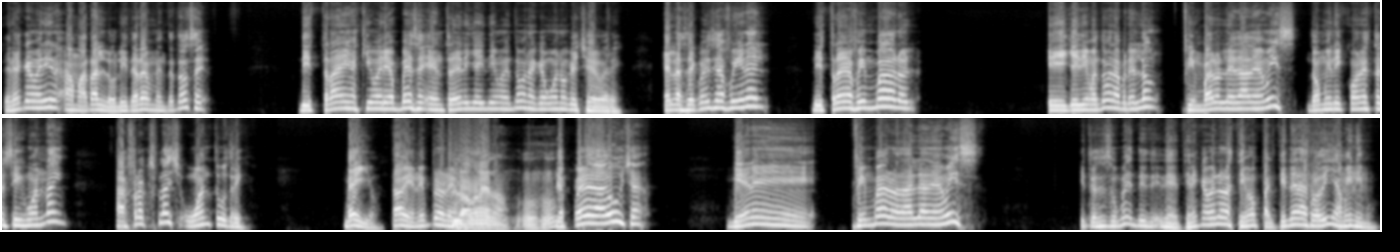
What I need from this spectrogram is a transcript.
Tenía que venir a matarlo, literalmente. Entonces, distraen aquí varias veces entre él y JD McDonough, qué bueno, qué chévere. En la secuencia final, distrae a Finn Balor y JD McDonough, perdón, Finn Balor le da de Miss, Dominic conecta el 619, a Frog Splash 1, 2, 3. Bello, está bien, no hay problema. Lo menos. ujú. Después de la lucha, viene Finn Balor a darle a The Miz. Y entonces di- tiene que haberlo lastimado, partirle la rodilla mínimo.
